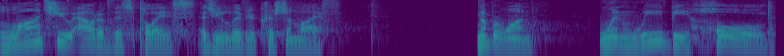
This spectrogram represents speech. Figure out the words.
launch you out of this place as you live your Christian life. Number one, when we behold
